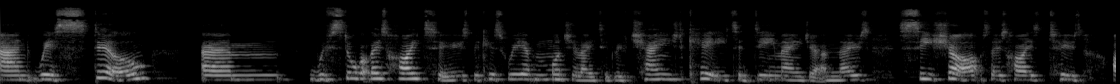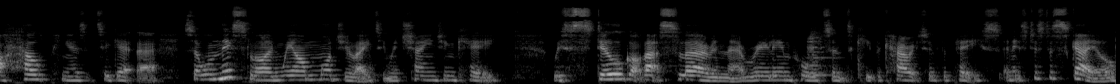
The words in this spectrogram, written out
and we're still um, we've still got those high twos because we have modulated, we've changed key to D major and those C sharps, those high twos are helping us to get there. So on this line, we are modulating, we're changing key. We've still got that slur in there, really important to keep the character of the piece. And it's just a scale.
